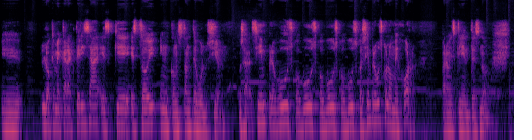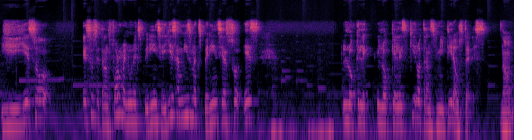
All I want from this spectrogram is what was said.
eh, lo que me caracteriza es que estoy en constante evolución. O sea, siempre busco, busco, busco, busco, siempre busco lo mejor para mis clientes, ¿no? Y eso, eso se transforma en una experiencia y esa misma experiencia es lo que, lo que les quiero transmitir a ustedes, ¿no?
